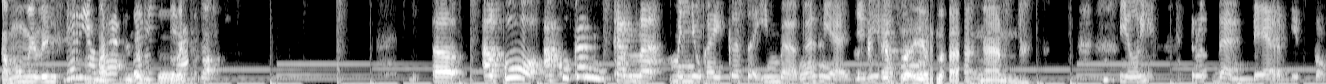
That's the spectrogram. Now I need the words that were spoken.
Kamu milih Dari empat Mbak, juga dari boleh ya. kok. Eh, aku aku kan karena menyukai keseimbangan ya, jadi aku Keseimbangan. pilih truth dan dare gitu.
